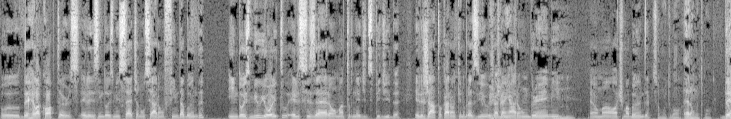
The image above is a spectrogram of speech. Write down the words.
o The Helicopters, eles em 2007 anunciaram o fim da banda, e em 2008 eles fizeram uma turnê de despedida. Eles já tocaram aqui no Brasil, Eu já ganharam um Grammy, Uhum. é uma ótima banda. São muito bons. Eram muito bons. The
